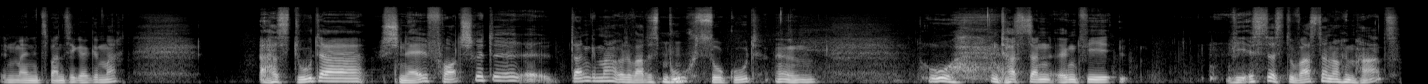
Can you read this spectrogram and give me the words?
in meine 20er gemacht. Hast du da schnell Fortschritte äh, dann gemacht oder war das mhm. Buch so gut? Ähm, uh, und hast dann irgendwie, wie ist das? Du warst dann noch im Harz?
